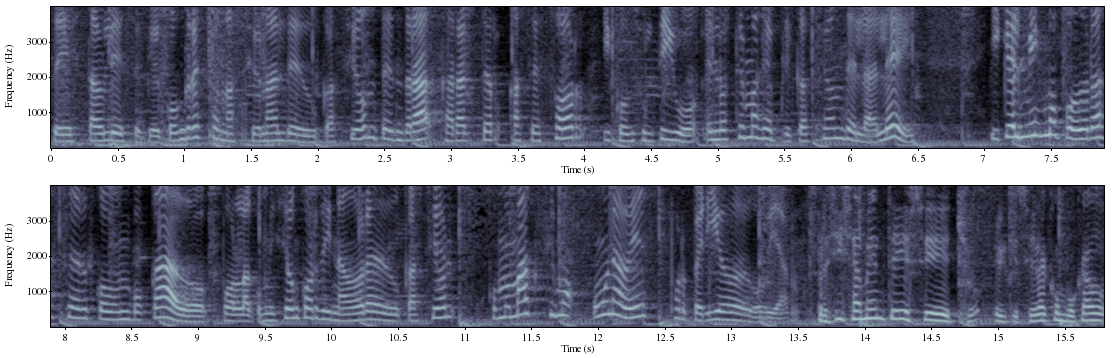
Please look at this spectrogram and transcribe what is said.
se establece que el Congreso Nacional de Educación tendrá carácter asesor y consultivo en los temas de aplicación de la ley y que el mismo podrá ser convocado por la Comisión Coordinadora de Educación como máximo una vez por periodo de gobierno. Precisamente ese hecho, el que será convocado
